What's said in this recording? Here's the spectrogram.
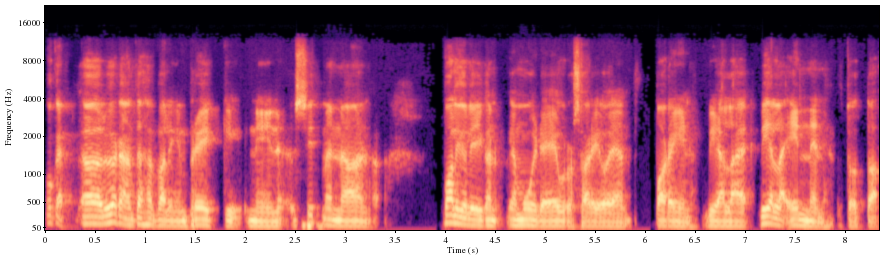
Okei, okay, lyödään tähän väliin breikki, niin sitten mennään valioliigan ja muiden eurosarjojen pariin vielä, vielä ennen tota,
